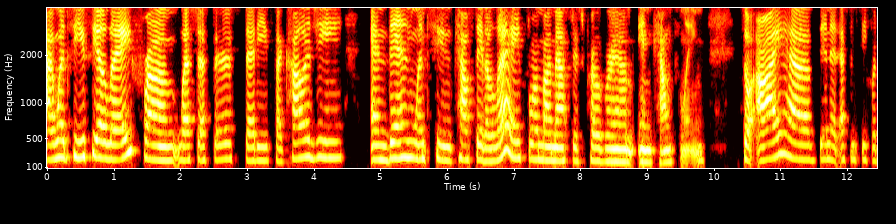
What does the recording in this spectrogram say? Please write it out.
I went to UCLA from Westchester, studied psychology, and then went to Cal State LA for my master's program in counseling. So I have been at SMC for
